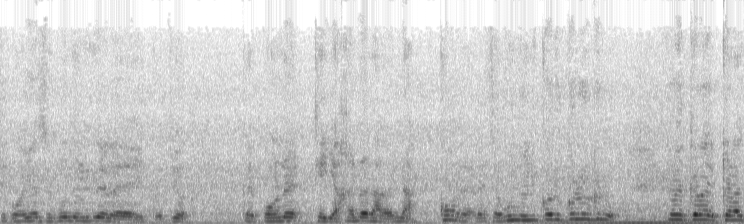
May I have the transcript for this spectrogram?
chico. Y el segundo link de la descripción, que pone gana la verdad. Corre, el segundo link, corre, corre, corre. Que la,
